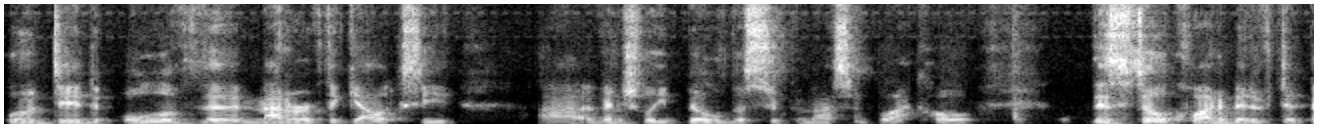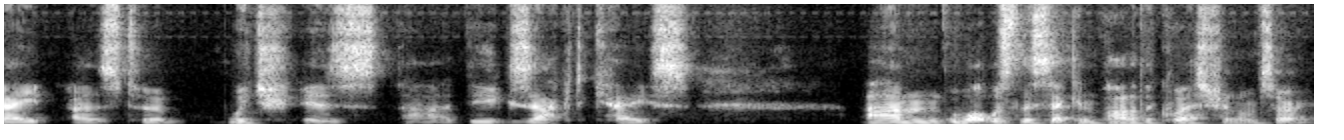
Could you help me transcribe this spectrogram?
or did all of the matter of the galaxy uh, eventually build the supermassive black hole? There's still quite a bit of debate as to which is uh, the exact case. Um, what was the second part of the question? I'm sorry.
